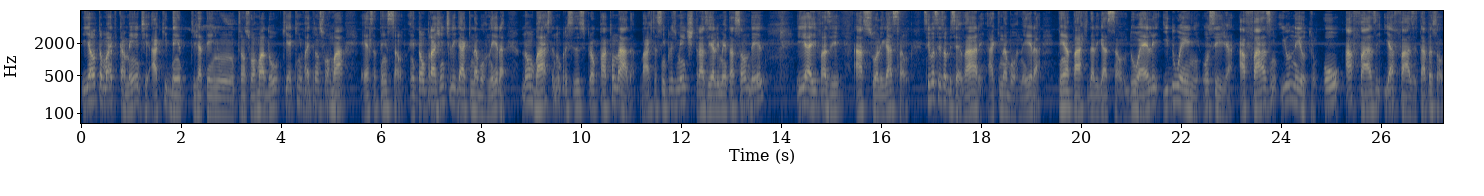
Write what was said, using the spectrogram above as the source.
e automaticamente aqui dentro já tem um transformador que é quem vai transformar essa tensão. Então, para a gente ligar aqui na borneira, não basta, não precisa se preocupar com nada. Basta simplesmente trazer a alimentação dele e aí fazer a sua ligação. Se vocês observarem, aqui na borneira tem a parte da ligação do L e do N, ou seja, a fase e o nêutron, ou a fase e a fase, tá, pessoal?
